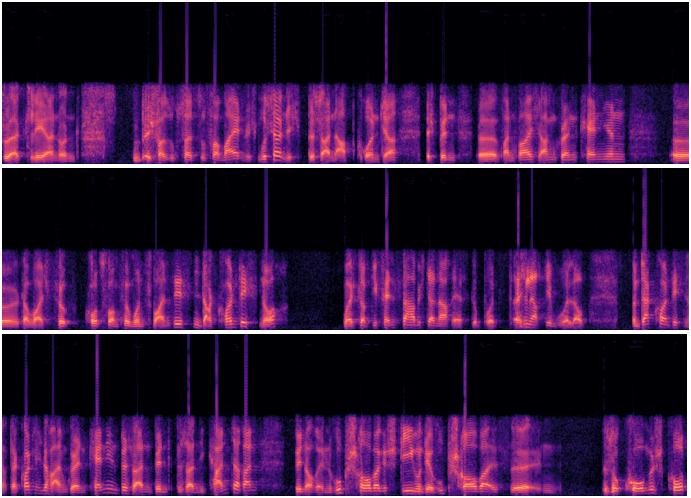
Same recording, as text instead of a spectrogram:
zu erklären und ich versuche es halt zu vermeiden. Ich muss ja nicht bis an den Abgrund, ja. Ich bin, äh, wann war ich am Grand Canyon? Äh, da war ich für, kurz vorm 25. Da konnte ich es noch, weil ich glaube, die Fenster habe ich danach erst geputzt, äh, nach dem Urlaub. Und da konnte ich noch. Da konnte ich noch am Grand Canyon bis an, bin, bis an die Kante ran, bin auch in den Hubschrauber gestiegen und der Hubschrauber ist äh, so komisch kurz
